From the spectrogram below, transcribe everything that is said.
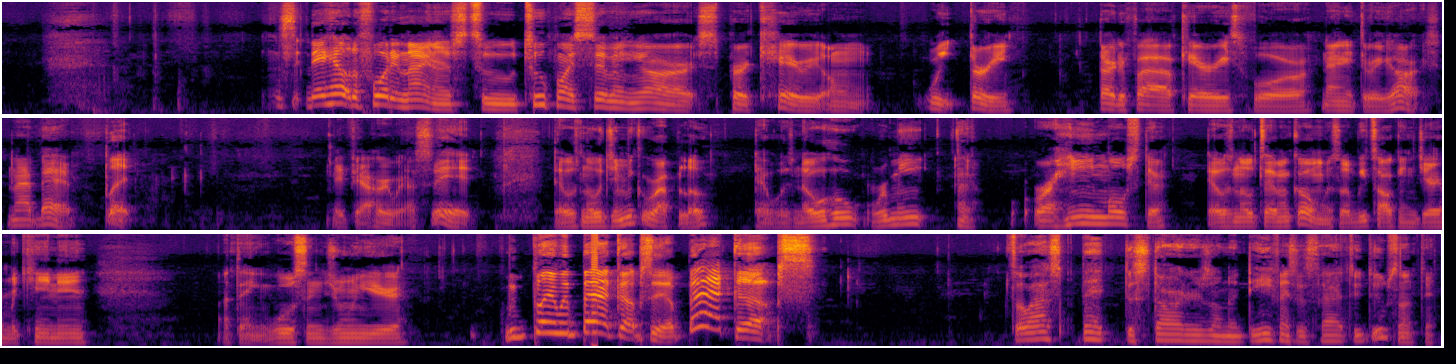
They held the 49ers to 2.7 yards per carry on week three, 35 carries for 93 yards. Not bad. But if y'all heard what I said, there was no Jimmy Garoppolo. There was no who Raheem, uh, Raheem Mostert. There was no Tevin Coleman. So we talking Jerick McKinnon. I think Wilson Jr. We playing with backups here. Backups. So I expect the starters on the defensive side to do something.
